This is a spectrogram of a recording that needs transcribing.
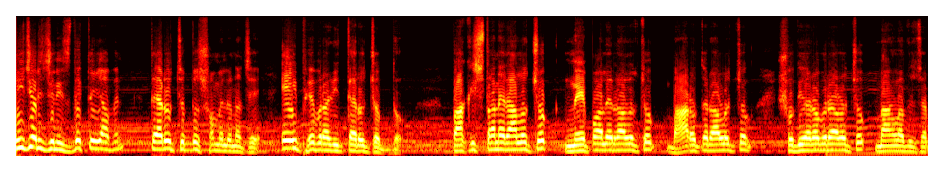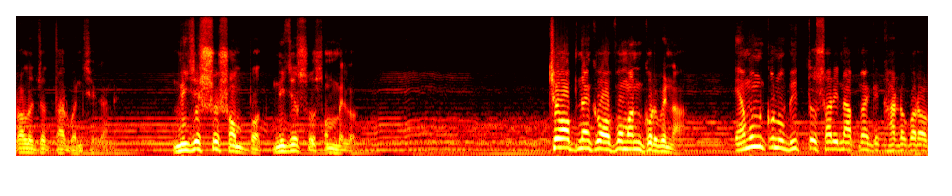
নিজের জিনিস দেখতে যাবেন, তেরো চোদ্দ সম্মেলন আছে, এই ফেব্রুয়ারি তেরো চোদ্দ। পাকিস্তানের আলোচক, নেপালের আলোচক, ভারতের আলোচক, সৌদি আরবের আলোচক, বাংলাদেশের আলোচক থাকবেন সেখানে। নিজস্ব সম্পদ, নিজস্ব সম্মেলন। কেউ আপনাকে অপমান করবে না। এমন কোনো বৃত্তশালী না আপনাকে খাটো করার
